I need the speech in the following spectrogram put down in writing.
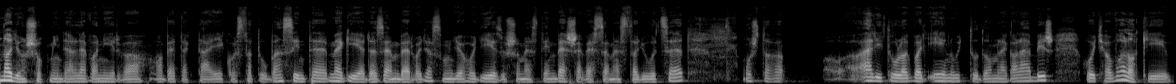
nagyon sok minden le van írva a beteg tájékoztatóban, szinte megijed az ember, vagy azt mondja, hogy Jézusom, ezt én be se veszem ezt a gyógyszert. Most a, állítólag, vagy én úgy tudom legalábbis, hogyha valaki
